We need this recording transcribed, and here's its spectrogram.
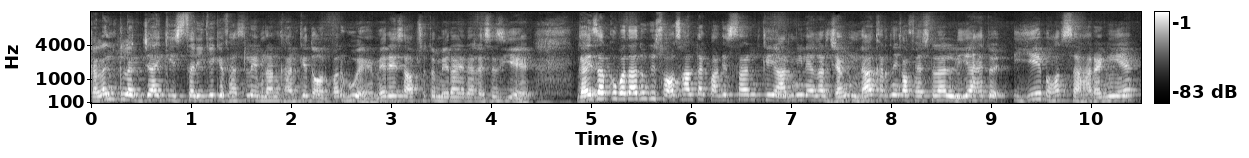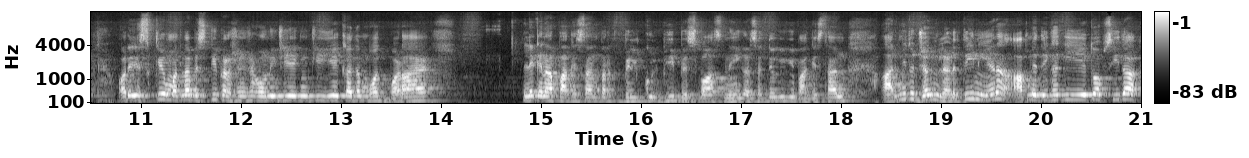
कलंक लग जाए कि इस तरीके के फैसले इमरान खान के दौर पर हुए हैं। मेरे हिसाब से तो मेरा एनालिसिस ये है। गाइज़ आपको बता दूँ कि 100 साल तक पाकिस्तान की आर्मी ने अगर जंग ना करने का फैसला लिया है तो ये बहुत सराहनीय है और इसके मतलब इसकी प्रशंसा होनी चाहिए क्योंकि ये कदम बहुत बड़ा है। लेकिन आप पाकिस्तान पर बिल्कुल भी विश्वास नहीं कर सकते क्योंकि पाकिस्तान आर्मी तो जंग लड़ती नहीं है ना। आपने देखा कि ये तो अब सीधा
